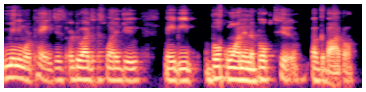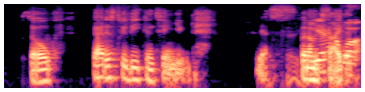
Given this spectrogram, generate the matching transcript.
many more pages, or do I just want to do maybe book one and a book two of the Bible? So that is to be continued. Yes, okay. but I'm yeah, excited. Well,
